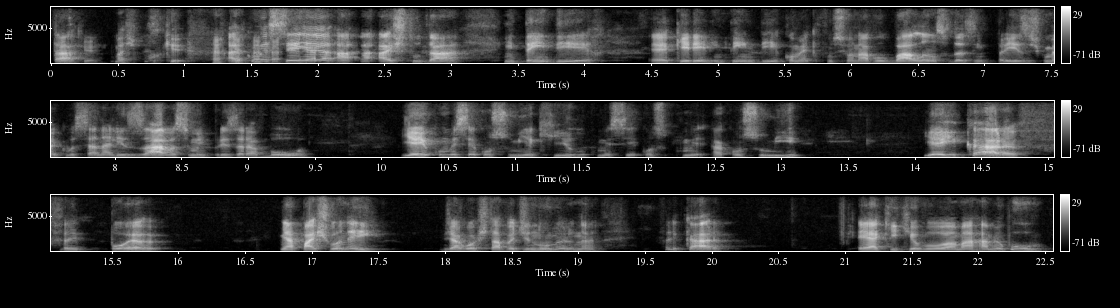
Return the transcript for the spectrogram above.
tá, por mas por quê? Aí comecei a, a, a estudar, entender, é, querer entender como é que funcionava o balanço das empresas, como é que você analisava se uma empresa era boa. E aí eu comecei a consumir aquilo, comecei a consumir. E aí, cara, falei, pô, me apaixonei. Já gostava de número, né? Falei, cara, é aqui que eu vou amarrar meu burro.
